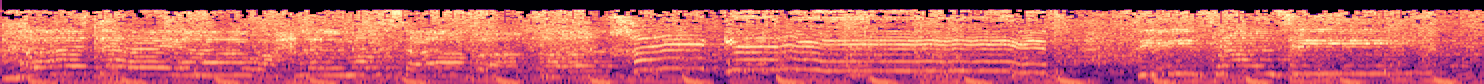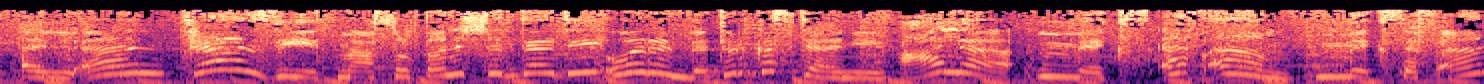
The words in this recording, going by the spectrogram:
هدايا وأحلى المسابقة. خليك قريب في ترانزيت. الآن ترانزيت مع سلطان الشدادي ورندا تركستاني على Mix FM. Mix FM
